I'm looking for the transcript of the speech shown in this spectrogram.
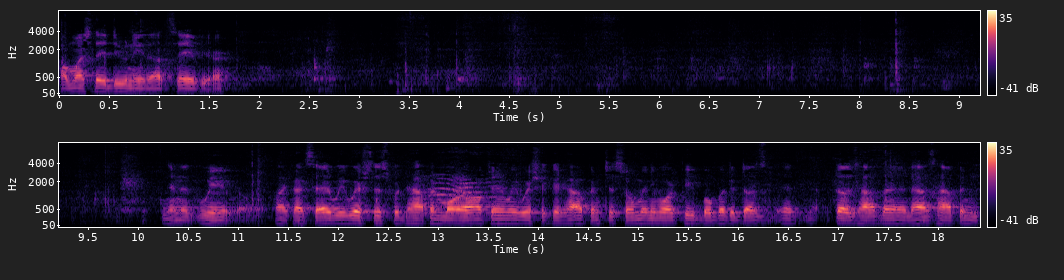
how much they do need that Savior. And it, we, like I said, we wish this would happen more often. We wish it could happen to so many more people, but it does, it does happen it has happened.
